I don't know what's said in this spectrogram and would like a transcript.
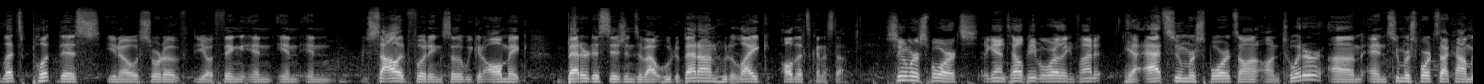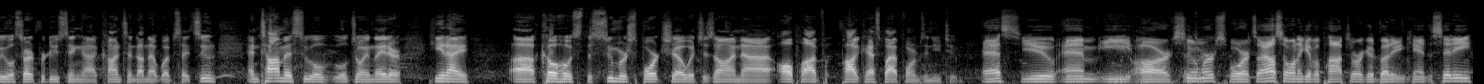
let's put this you know sort of you know thing in in in solid footing so that we can all make better decisions about who to bet on, who to like, all that kind of stuff. Sumer Sports. Again, tell people where they can find it. Yeah, at Sumer Sports on, on Twitter um, and sumersports.com. We will start producing uh, content on that website soon. And Thomas, who will, will join later, he and I uh, co host the Sumer Sports Show, which is on uh, all pod- podcast platforms and YouTube. S U M E R, Sumer Sports. I also want to give a pop to our good buddy in Kansas City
